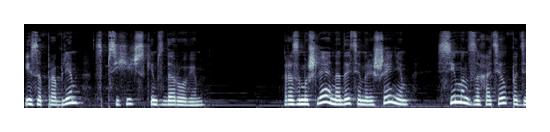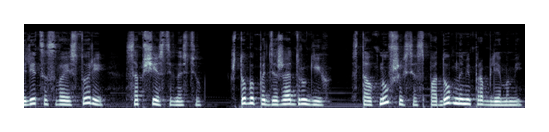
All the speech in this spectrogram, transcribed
из-за проблем с психическим здоровьем. Размышляя над этим решением, Симонс захотел поделиться своей историей с общественностью, чтобы поддержать других, столкнувшихся с подобными проблемами,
